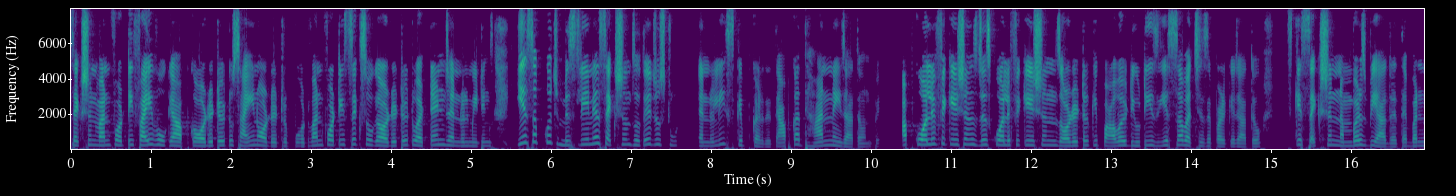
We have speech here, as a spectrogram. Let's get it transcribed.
सेक्शन 145 हो गया आपका auditor to sign audit report 146 हो गया auditor to attend general meetings ये सब कुछ मिसलिनियस सेक्शंस होते हैं जो स्टूडेंट जनरली स्किप कर देते हैं। आपका ध्यान नहीं जाता उन पर आप क्वालिफिकेशंस डिसक्वालिफिकेशंस ऑडिटर की पावर ड्यूटीज़ ये सब अच्छे से पढ़ के जाते हो। इसके सेक्शन नंबर्स भी याद रहते हैं।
